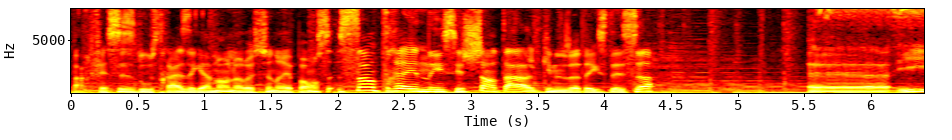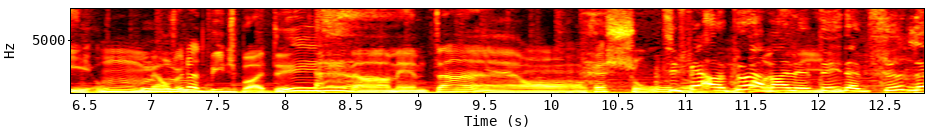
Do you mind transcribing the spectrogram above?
Parfait. 6, 12, 13 également, on a reçu une réponse. S'entraîner, c'est Chantal qui nous a texté ça. Euh, hi, hum, mais on veut notre beach body, mais en même temps, on, on fait chaud. Tu le fais un On peu a pas avant envie. l'été d'habitude, là.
